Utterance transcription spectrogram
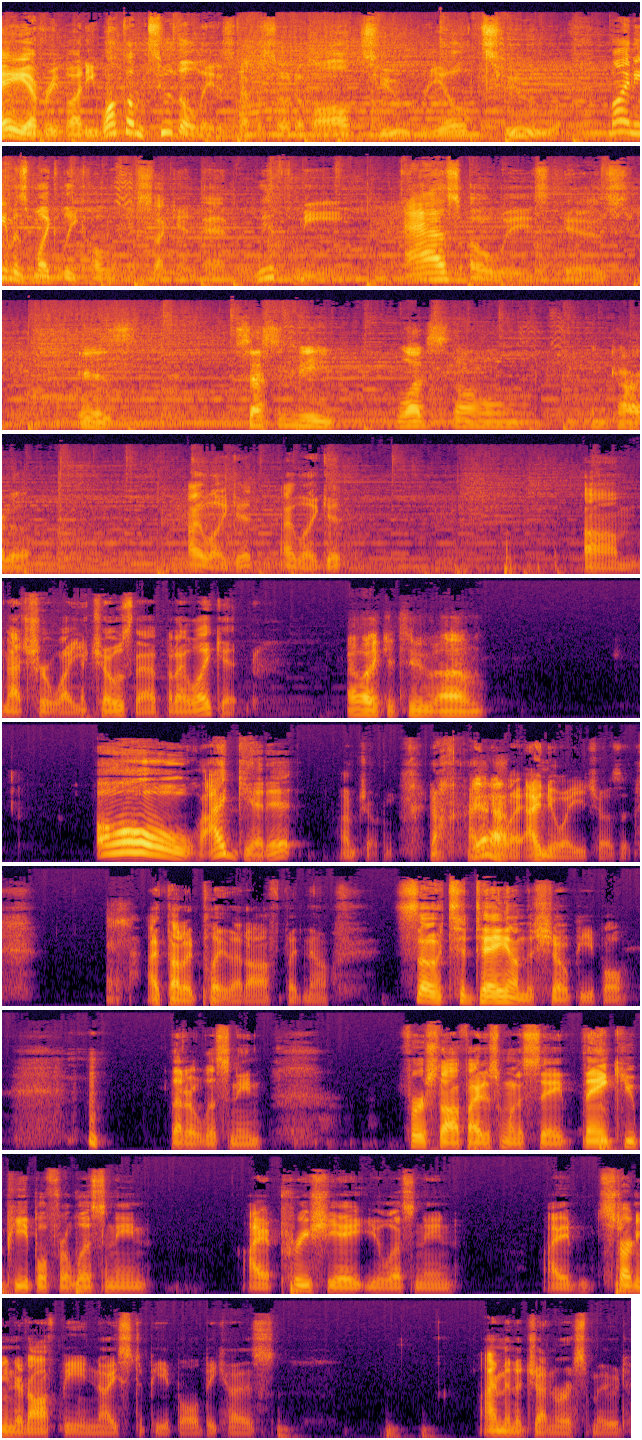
Okay, everybody, welcome to the latest episode of All Too Real 2. My name is Michael Lee Cullen II, and with me, as always, is. is Sesame, Bloodstone, and Carta. I like it. I like it. Um, not sure why you chose that, but I like it. I like it too. Um, Oh, I get it. I'm joking. No, I, Yeah. knew, why- I knew why you chose it. I thought I'd play that off, but no. So today on the show, people that are listening, first off, I just want to say thank you, people, for listening. I appreciate you listening. I'm starting it off being nice to people because I'm in a generous mood.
